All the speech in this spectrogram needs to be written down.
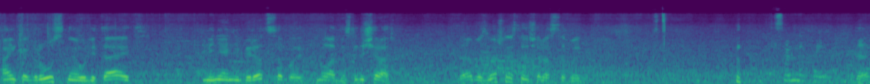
Анька грустная, улетает. Меня не берет с собой. Ну ладно, в следующий раз. Да, возьмешь меня в следующий раз с собой? Сам не поеду. Да?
